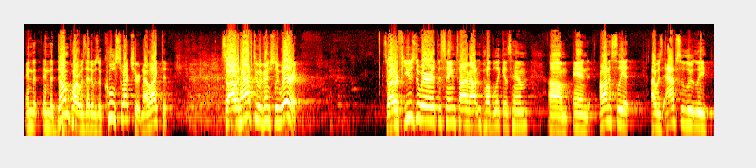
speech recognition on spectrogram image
And the, and the dumb part was that it was a cool sweatshirt and I liked it. So I would have to eventually wear it. So I refused to wear it at the same time out in public as him. Um, and honestly, it, I was absolutely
